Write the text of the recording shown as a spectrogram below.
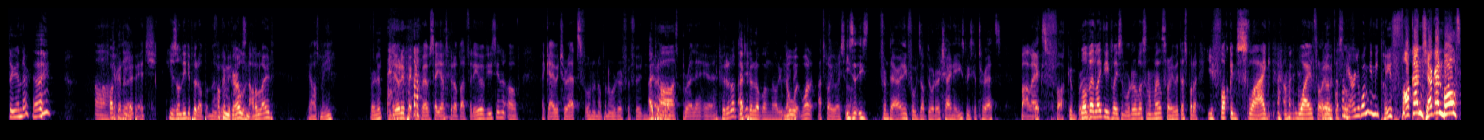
through in there. Aye. Oh, fucking Dirty right. bitch. You still need to put up on the Fucking girls not allowed. If you ask me. Brilliant. On the audio picnic website, you have to put up that video. Have you seen it of a guy with Tourette's phoning up an order for food? And I put it oh, up. it's brilliant. Yeah. You put it up, I did you? put it up on audio. No, Picnic. what That's probably why I saw. He's he's from Derry and he phones up to order Chinese, but he's got Tourette's. bollocks. It's fucking Well, brilliant. if I'd like to place an order, listen, I'm well sorry about this, but uh, you fucking slag. I'm wild sorry about this. Listen love. here, you won't give me two fucking chicken balls.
